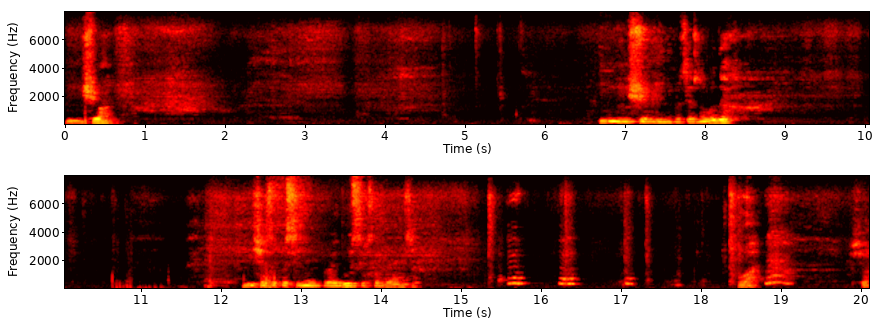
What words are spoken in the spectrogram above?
И еще. И еще длинный протяжный выдох. И сейчас я посильнее пройдусь, расслабляемся. О, все,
